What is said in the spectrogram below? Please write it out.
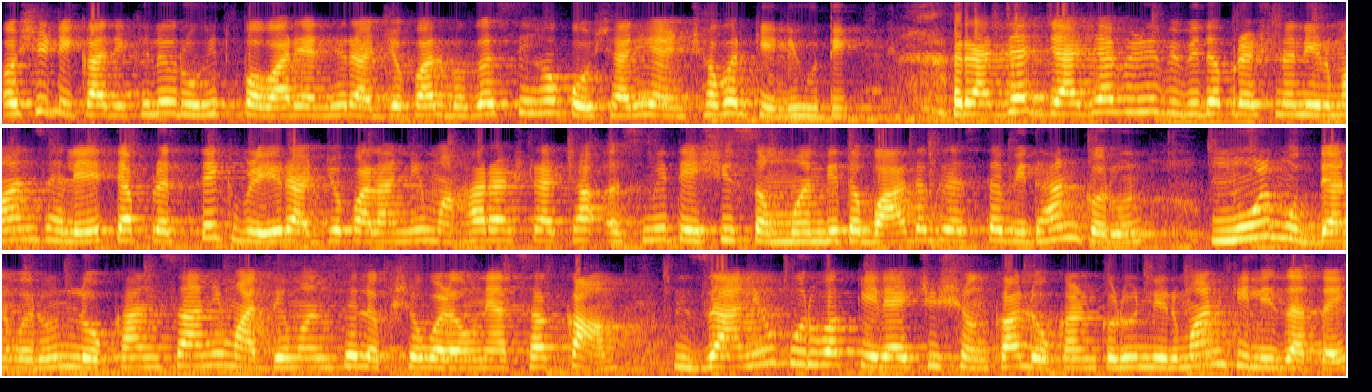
अशी टीका देखील रोहित पवार यांनी राज्यपाल भगतसिंह कोश्यारी यांच्यावर केली होती. राज्यात ज्या ज्यावेळी विविध प्रश्न निर्माण झाले त्या प्रत्येक वेळी राज्यपालांनी महाराष्ट्राच्या अस्मितेशी संबंधित वादग्रस्त विधान करून मूळ मुद्द्यांवरून लोकांचं आणि माध्यमांचे लक्ष वळवण्याचं काम जाणीवपूर्वक केल्याची शंका लोकांकडून निर्माण केली जाते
